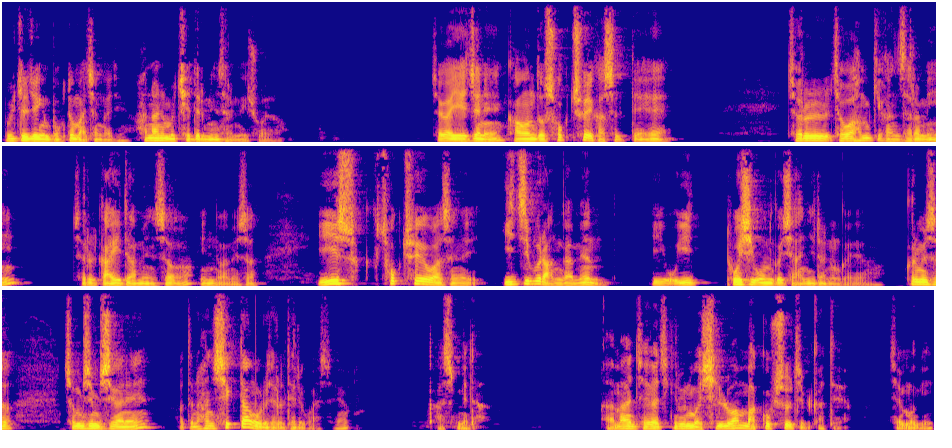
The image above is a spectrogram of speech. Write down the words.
물질적인 복도 마찬가지예요. 하나님을 제대로 믿는 사람에게 좋아요. 제가 예전에 강원도 속초에 갔을 때 저를 저와 함께 간 사람이 저를 가이드하면서 인도하면서 이 속초에 와서는 이 집을 안 가면 이, 이 도시 온 것이 아니라는 거예요. 그러면서 점심 시간에 어떤 한 식당으로 저를 데리고 왔어요. 갔습니다. 아마 제가 지금 뭐 실로한 막국수 집 같아요. 제목이.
